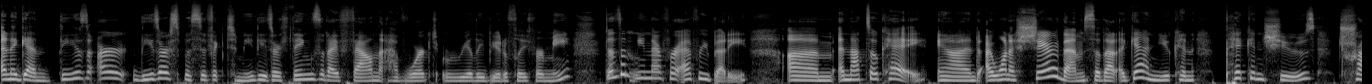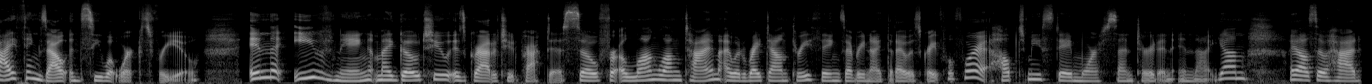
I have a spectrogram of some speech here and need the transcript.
and again these are these are specific to me these are things that i've found that have worked really beautifully for me doesn't mean they're for everybody um, and that's okay and i want to share them so that again you can pick and choose try things out and see what works for you. In the evening my go-to is gratitude practice. So for a long long time i would write down three things every night that i was grateful for. It helped me stay more centered and in that yum. I also had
